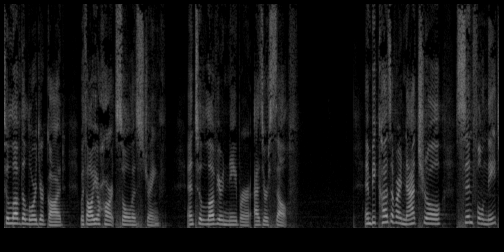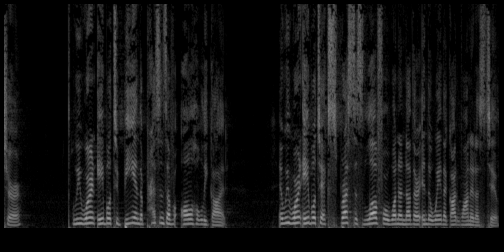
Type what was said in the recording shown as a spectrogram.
to love the Lord your God with all your heart, soul, and strength, and to love your neighbor as yourself. And because of our natural sinful nature, we weren't able to be in the presence of all holy God. And we weren't able to express this love for one another in the way that God wanted us to.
